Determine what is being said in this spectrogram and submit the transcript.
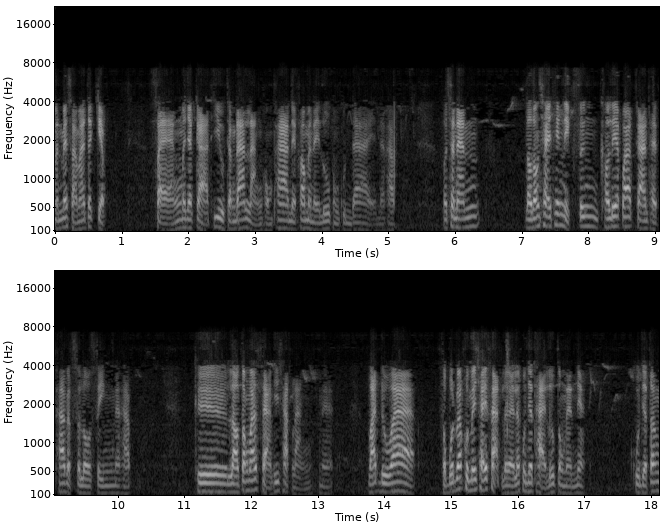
มันไม่สามารถจะเก็บแสงบรรยากาศที่อยู่ทางด้านหลังของภาพเนี่ยเข้ามาในรูปของคุณได้นะครับ เพราะฉะนั้นเราต้องใช้เทคนิคซึ่งเขาเรียกว่าการถ่ายภาพแบบ slow sync นะครับ คือเราต้องวัดแสงที่ฉากหลังนะวัดดูว่าสมมติว่าคุณไม่ใช้แฟลชเลย แล้วคุณจะถ่ายรูปตรงนั้นเนี่ย คุณจะต้อง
